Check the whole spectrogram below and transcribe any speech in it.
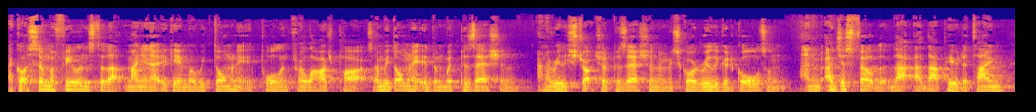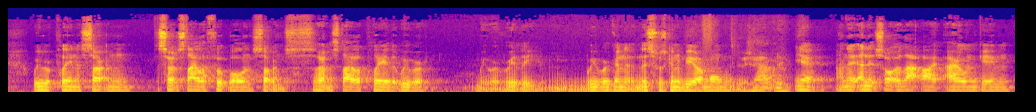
I got similar feelings to that Man United game where we dominated Poland for large parts and we dominated them with possession and a really structured possession and we scored really good goals and, and I just felt that, that at that period of time we were playing a certain certain style of football and certain certain style of play that we were we were really we were gonna this was gonna be our moment. It was happening. Yeah, and it, and it's sort of that Ireland game,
